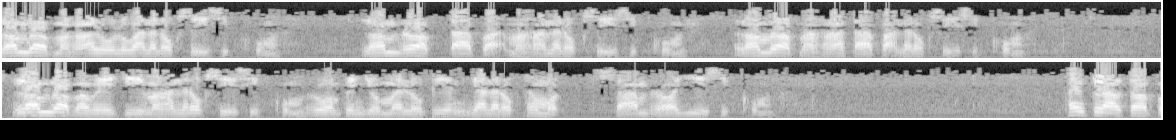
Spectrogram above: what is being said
ล้อมรอบมหาโลลุวะนรกสี่สิบขุม ล้อมรอบตาปะมหานรกสี่สิบขุม ล้อมรอบมหาตาปะนรกสี่สิบขุม ล้อมรอบอเวจีมหานรกสี่สิบขุม รวมเป็นยมมโลกียานรกทั้งหมดสามร้อยี่สิบขุมท่านกล่าวต่อไป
